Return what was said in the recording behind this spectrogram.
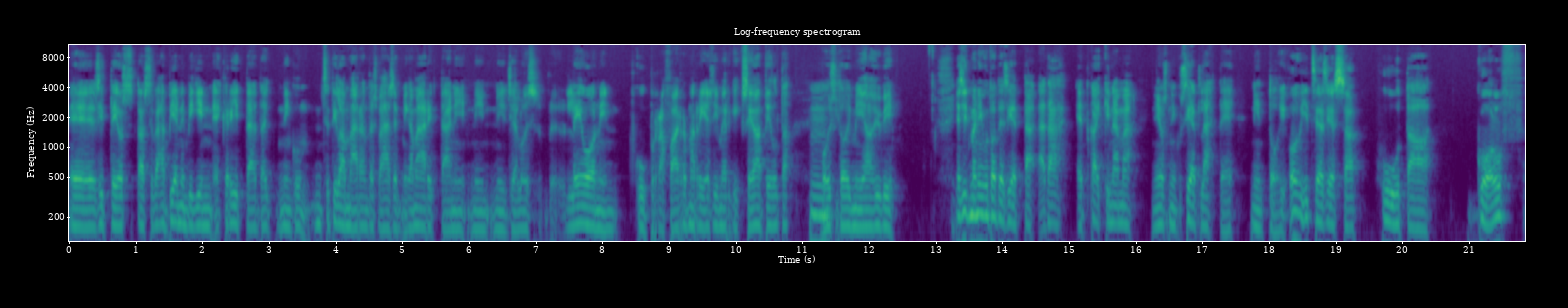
E, Sitten jos taas se vähän pienempikin ehkä riittää, tai niin kuin nyt se tilamäärä on tässä vähän se, mikä määrittää, niin, niin, niin siellä olisi Leonin Cupra Farmari esimerkiksi Seatilta, hmm. voisi toimia ihan hyvin. Ja sitten mä niin kuin totesin, että, että, että kaikki nämä, niin jos niin kuin sieltä lähtee, niin toi on itse asiassa huutaa Golf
